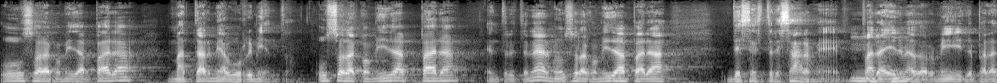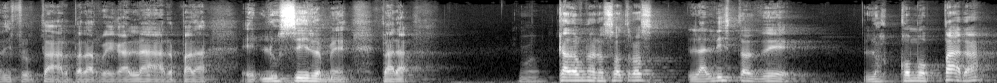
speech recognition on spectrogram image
Uso la comida para matar mi aburrimiento. Uso la comida para entretenerme. Uso la comida para desestresarme, para irme a dormir, para disfrutar, para regalar, para eh, lucirme, para... Cada uno de nosotros, la lista de los como para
